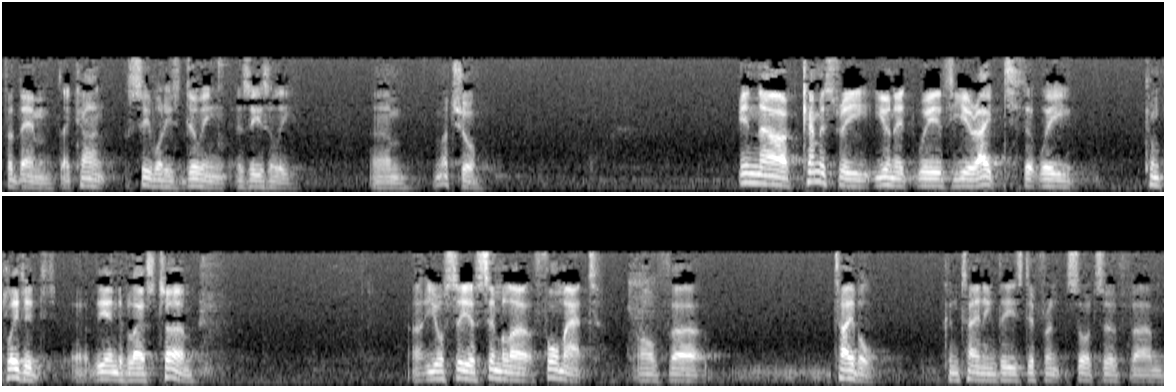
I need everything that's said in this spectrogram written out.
for them. They can't see what he's doing as easily. Um, I'm not sure. In our chemistry unit with year 8 that we completed at the end of last term, uh, you'll see a similar format of uh, table containing these different sorts of um,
